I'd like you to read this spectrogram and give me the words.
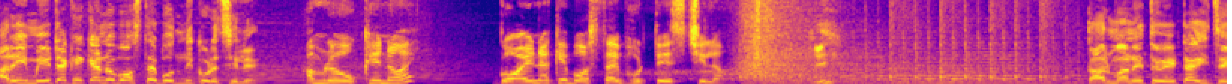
আর এই মেয়েটাকে কেন বস্তায় বন্দি করেছিলে? আমরা ওকে নয় গয়নাকে বস্তায় ভরতে এসেছিলাম। কি? তার মানে তো এটাই যে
